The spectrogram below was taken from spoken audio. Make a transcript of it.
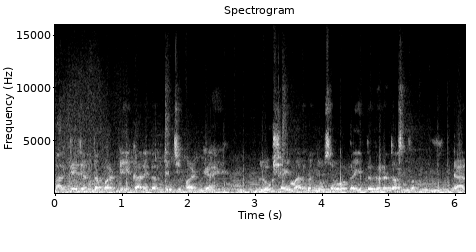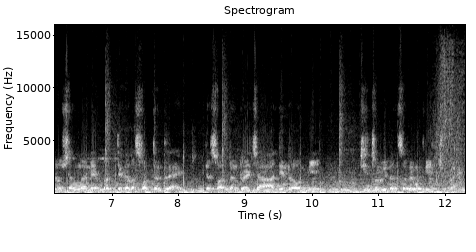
भारतीय जनता पार्टी ही कार्यकर्त्यांची पार्टी आहे. लोकशाही मार्गातून सर्व काही इथं घडत असतं. त्या अनुषंगाने प्रत्येकाला स्वातंत्र्य आहे. त्या स्वातंत्र्याच्या अधीन राहून मी चिंचवड विधानसभेमध्ये इच्छुक आहे.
